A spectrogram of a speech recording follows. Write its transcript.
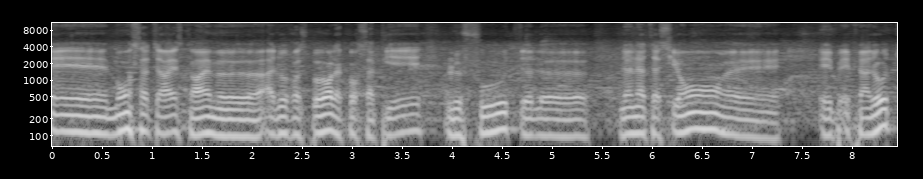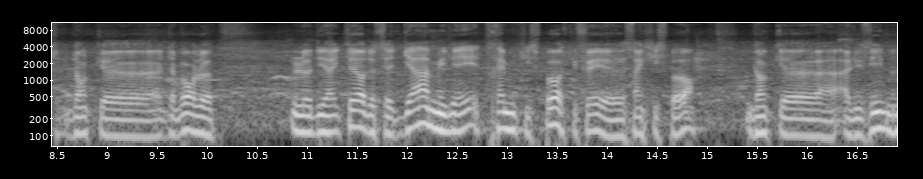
Et bon, on s'intéresse quand même euh, à d'autres sports, la course à pied, le foot, la natation et, plein d'autres. Donc euh, d'abord, le, directeur de cette gamme, il est très multisport, qui fait 5-6 euh, sports. Donc à l'usine,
